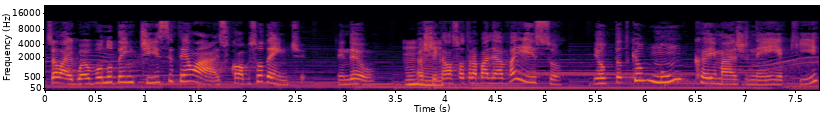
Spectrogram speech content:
Sei lá, igual eu vou no dentista e tem lá, escova o seu dente. Entendeu? Uhum. Eu achei que ela só trabalhava isso. Eu, tanto que eu nunca imaginei aqui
